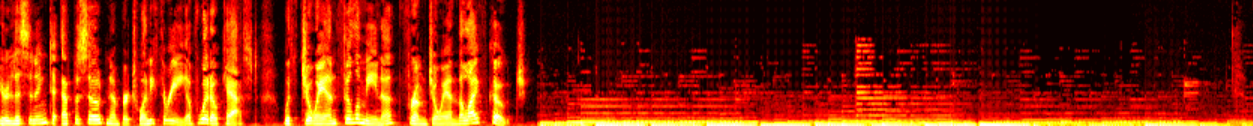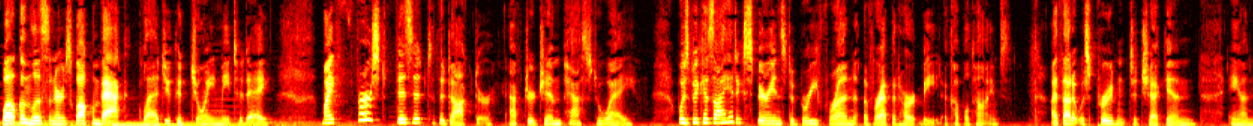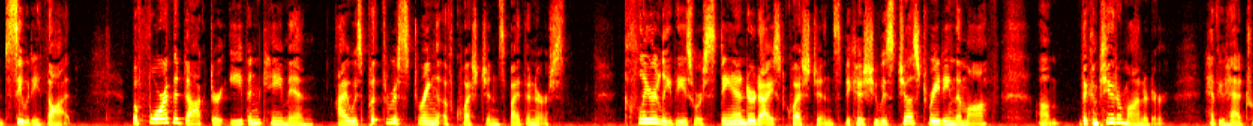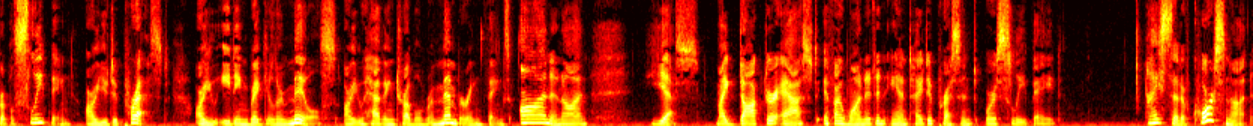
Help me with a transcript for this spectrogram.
You're listening to episode number 23 of Widowcast with Joanne Filomena from Joanne the Life Coach. Welcome, listeners. Welcome back. Glad you could join me today. My first visit to the doctor after Jim passed away was because I had experienced a brief run of rapid heartbeat a couple times. I thought it was prudent to check in and see what he thought. Before the doctor even came in, I was put through a string of questions by the nurse. Clearly, these were standardized questions because she was just reading them off um, the computer monitor. Have you had trouble sleeping? Are you depressed? Are you eating regular meals? Are you having trouble remembering things? On and on. Yes, my doctor asked if I wanted an antidepressant or a sleep aid. I said, Of course not.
